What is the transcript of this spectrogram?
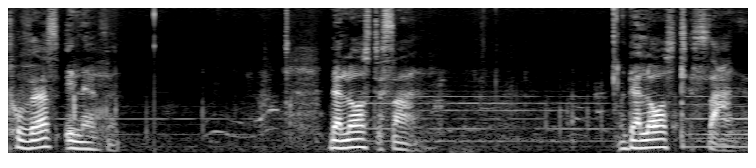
to verse 11 the lost son. The lost son.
